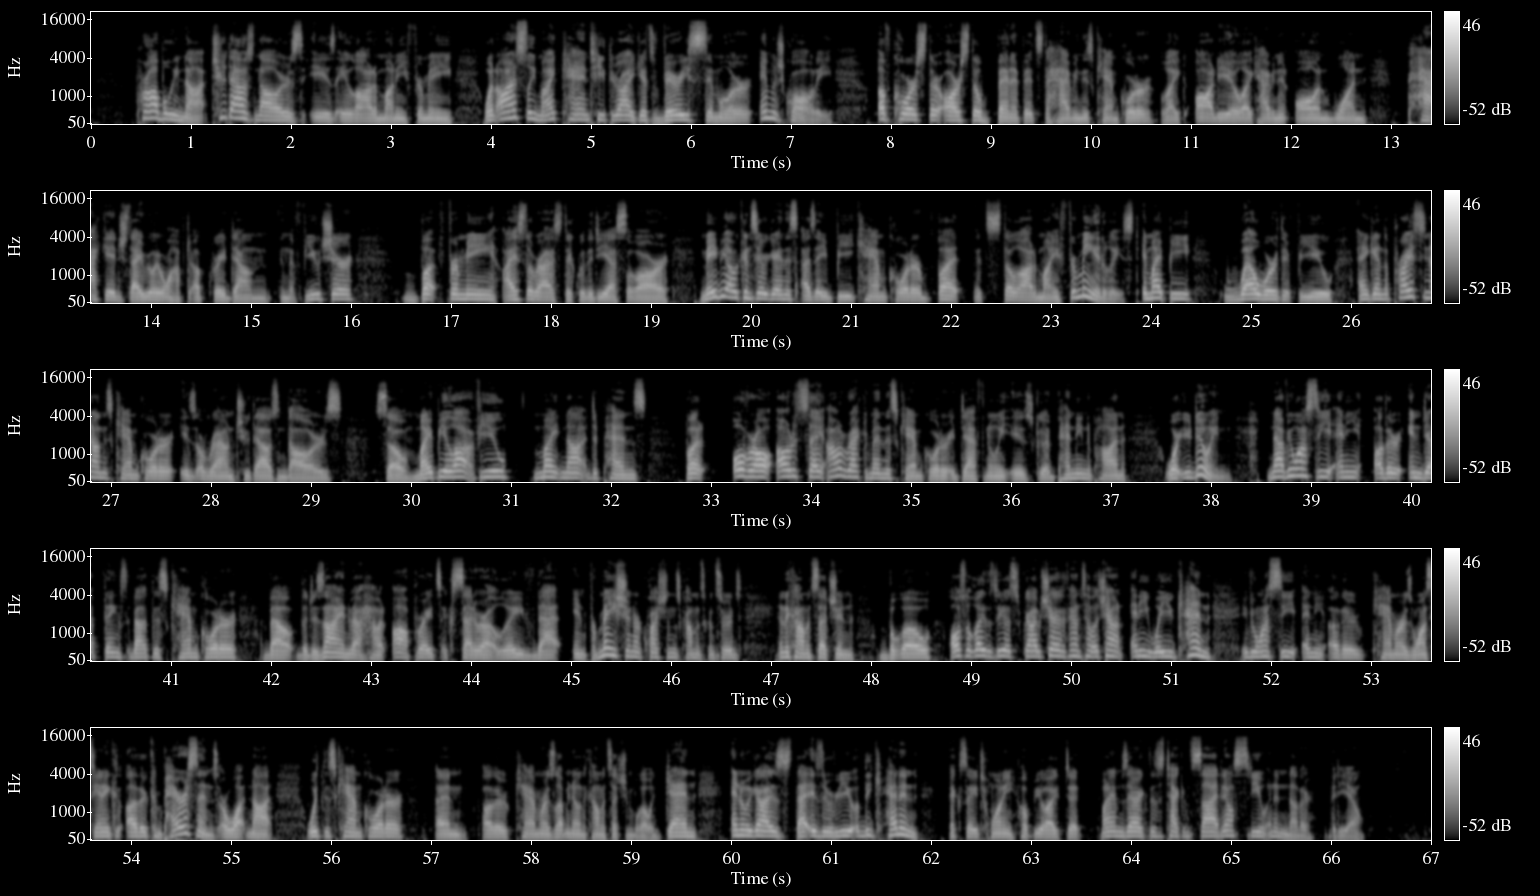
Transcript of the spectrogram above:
Probably not. $2,000 is a lot of money for me, when honestly my Canon T3i gets very similar image quality. Of course, there are still benefits to having this camcorder, like audio, like having it all in one package that I really won't have to upgrade down in the future. But for me, I still rather stick with the DSLR. Maybe I would consider getting this as a B camcorder, but it's still a lot of money, for me at least. It might be well worth it for you. And again, the pricing on this camcorder is around $2,000. So might be a lot for you, might not, depends. But overall, I would say I would recommend this camcorder. It definitely is good, depending upon what you're doing. Now, if you want to see any other in-depth things about this camcorder, about the design, about how it operates, etc., leave that information or questions, comments, concerns in the comment section below. Also, like this video, subscribe, share the fan, tell the channel any way you can. If you want to see any other cameras, want to see any other comparisons or whatnot with this camcorder, and other cameras, let me know in the comment section below again. Anyway, guys, that is the review of the Canon XA20. Hope you liked it. My name is Erik, this is Tech Inside, and I'll see you in another video.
